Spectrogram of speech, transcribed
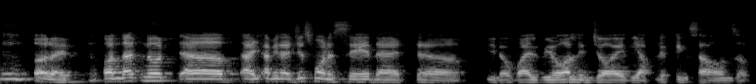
All right. On that note, uh, I, I, mean, I just want to say that uh, you know, while we all enjoy the uplifting sounds of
